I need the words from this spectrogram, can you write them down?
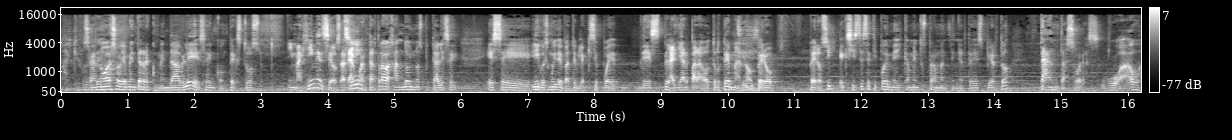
Ay, qué O sea, no es obviamente recomendable, es en contextos, imagínense, o sea, de Sí. aguantar trabajando en un hospital ese, ese, digo, es muy debatible, aquí se puede desplayar para otro tema, Sí, ¿no? sí. Pero, pero sí, existe este tipo de medicamentos para mantenerte despierto tantas horas. Wow.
